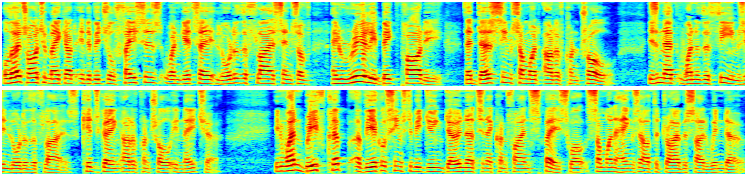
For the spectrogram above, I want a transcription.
Although it's hard to make out individual faces, one gets a Lord of the Flies sense of a really big party that does seem somewhat out of control. Isn't that one of the themes in Lord of the Flies? Kids going out of control in nature. In one brief clip, a vehicle seems to be doing donuts in a confined space while someone hangs out the driver's side window.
